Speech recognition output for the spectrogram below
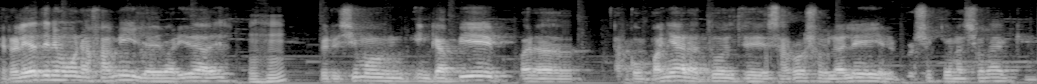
realidad tenemos una familia de variedades, Ujú. pero hicimos un hincapié para acompañar a todo este desarrollo de la ley en el proyecto nacional que,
